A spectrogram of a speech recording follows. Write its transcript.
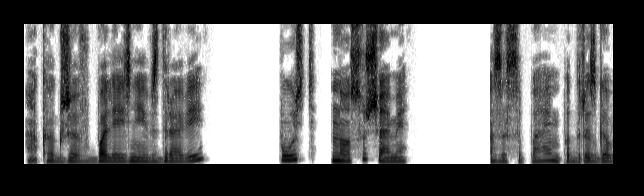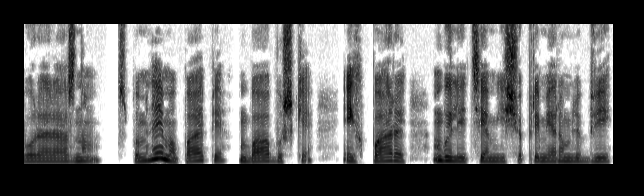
А как же в болезни и в здравии? Пусть, но с ушами. Засыпаем под разговоры о разном. Вспоминаем о папе, бабушке. Их пары были тем еще примером любви.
